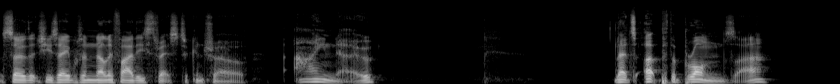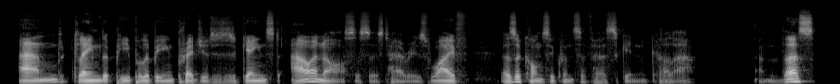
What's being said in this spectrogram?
so that she's able to nullify these threats to control. I know. Let's up the bronzer and claim that people are being prejudiced against our narcissist, Harry's wife, as a consequence of her skin colour. And thus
